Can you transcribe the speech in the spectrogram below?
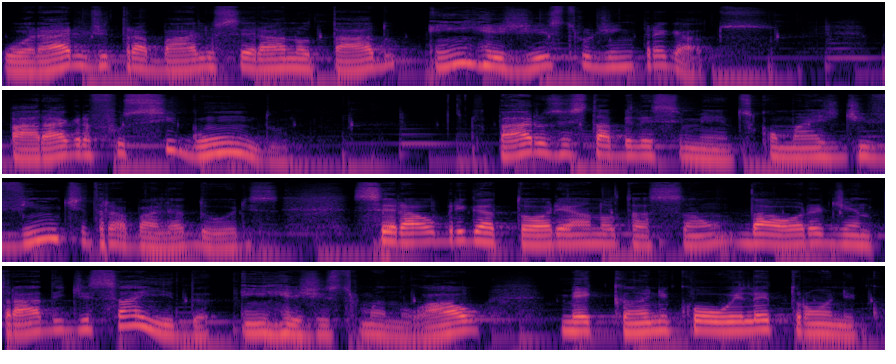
O horário de trabalho será anotado em registro de empregados. Parágrafo 2. Para os estabelecimentos com mais de 20 trabalhadores, será obrigatória a anotação da hora de entrada e de saída em registro manual, mecânico ou eletrônico,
